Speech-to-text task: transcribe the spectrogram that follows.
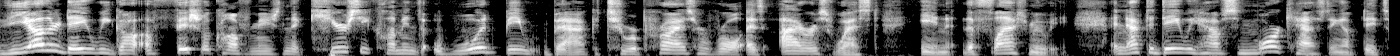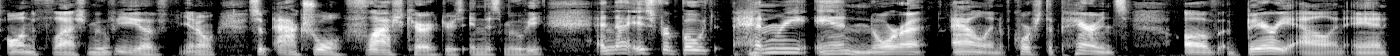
The other day, we got official confirmation that Kiersey Clemons would be back to reprise her role as Iris West in the Flash movie. And now today, we have some more casting updates on the Flash movie of, you know, some actual Flash characters in this movie. And that is for both Henry and Nora Allen, of course, the parents of Barry Allen. And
